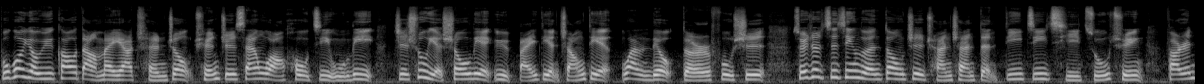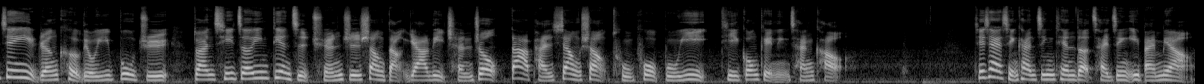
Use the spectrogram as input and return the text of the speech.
不过由于高档卖压沉重，全职三王后继无力，指数也收敛逾百点涨点，万六得而复失。随着资金轮动至船产等低基期族群，法人建议仍可留意布局。短期则因电子全值上档压力沉重，大盘向上突破不易，提供给您参考。接下来，请看今天的财经一百秒。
